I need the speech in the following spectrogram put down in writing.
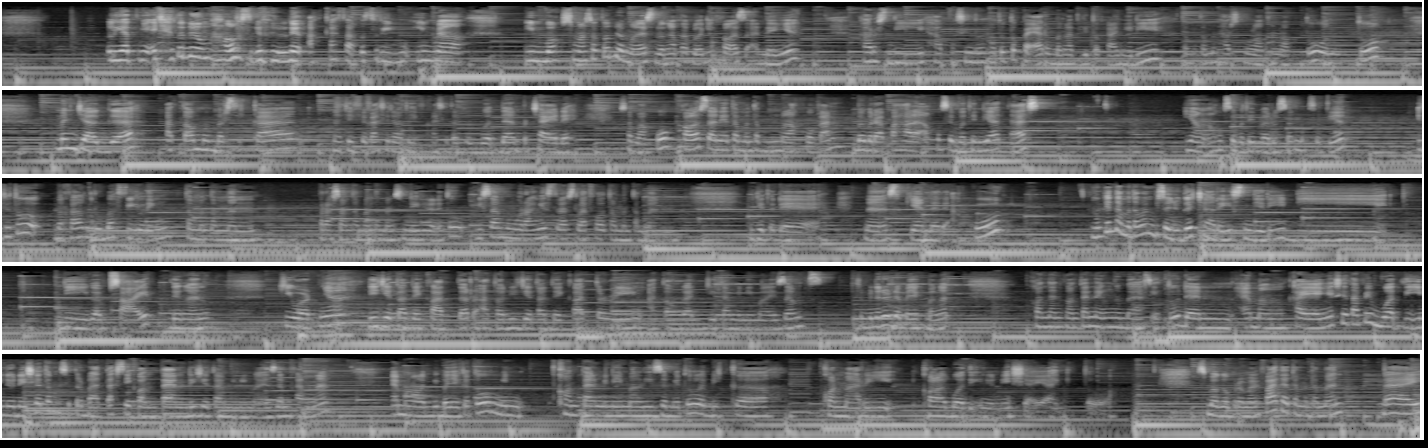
liatnya aja tuh udah males gitu lihat angka satu seribu email inbox masa tuh udah males banget. Apalagi kalau seandainya harus dihapusin satu tuh PR banget gitu kan. Jadi teman-teman harus meluangkan waktu untuk menjaga atau membersihkan notifikasi-notifikasi tersebut. Dan percaya deh sama aku kalau seandainya teman-teman melakukan beberapa hal yang aku sebutin di atas yang aku sebutin barusan maksudnya itu tuh bakal ngerubah feeling teman-teman perasaan teman-teman sendiri. Dan itu bisa mengurangi stress level teman-teman. Gitu deh. Nah sekian dari aku. Mungkin teman-teman bisa juga cari sendiri di di website dengan keywordnya digital declutter atau digital decluttering atau enggak digital minimalism. Sebenarnya udah banyak banget konten-konten yang ngebahas itu dan emang kayaknya sih tapi buat di Indonesia tuh masih terbatas sih konten digital minimalism karena emang lebih banyak itu min konten minimalism itu lebih ke KonMari kalau buat di Indonesia ya gitu. Semoga bermanfaat ya teman-teman. Bye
